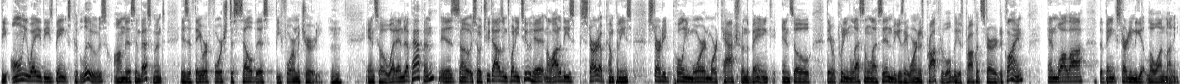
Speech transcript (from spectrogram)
The only way these banks could lose on this investment is if they were forced to sell this before maturity. Mm-hmm. And so what ended up happening is so, so 2022 hit and a lot of these startup companies started pulling more and more cash from the bank. And so they were putting less and less in because they weren't as profitable because profits started to decline. And voila, the bank's starting to get low on money.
